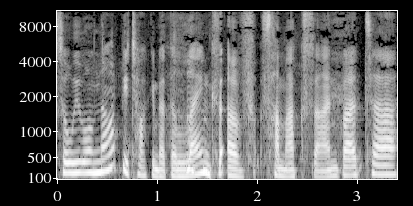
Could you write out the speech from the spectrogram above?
So we will not be talking about the length of Samaksan, but uh,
